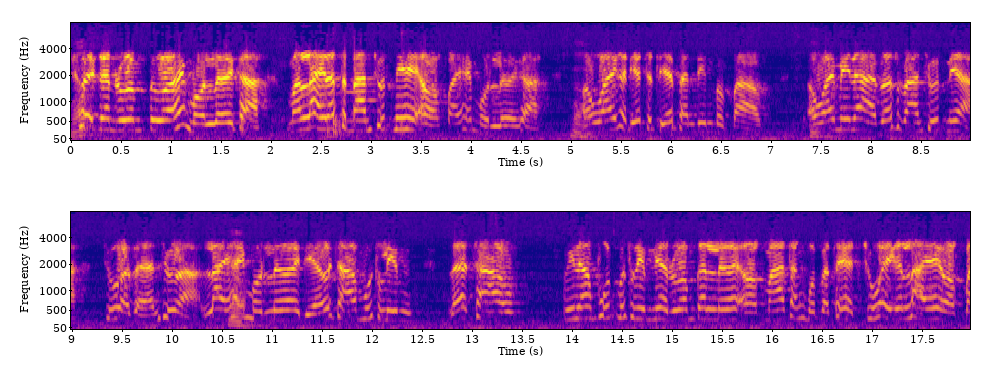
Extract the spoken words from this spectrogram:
ครับช่วยกันรวมตัวให้หมดเลยค่ะมาไล่รัฐบาลชุดนี้ให้ออกไปให้หมดเลยค่ะครับ เอาไว้ก็เดี๋ยวจะเสียแผ่นดินเปล่าๆเอาไว้ไม่ได้รัฐบาลชุดเนี่ย ชั่วแสนชั่วไล่ให้หมดเลย เดี๋ยวชาวมุสลิม และชาววินังพุทธมุสลิมเนี่ยรวมกันเลยออกมาทั้งหมดประเทศช่วยกันไล่ให้ออกไป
